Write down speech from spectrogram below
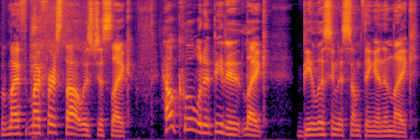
But my my first thought was just like, how cool would it be to like be listening to something and then like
